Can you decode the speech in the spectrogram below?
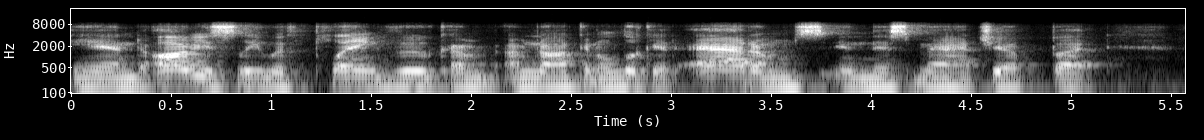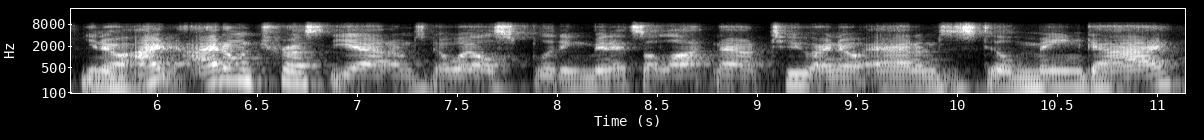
and obviously, with playing Vuk, I'm, I'm not going to look at Adams in this matchup. But, you know, I, I don't trust the Adams Noel splitting minutes a lot now, too. I know Adams is still main guy,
